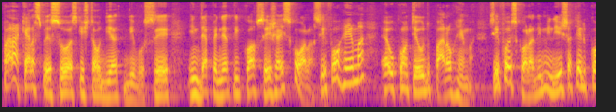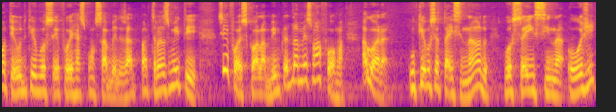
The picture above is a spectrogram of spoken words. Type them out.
para aquelas pessoas que estão diante de você, independente de qual seja a escola. Se for rema, é o conteúdo para o rema. Se for escola de ministro, aquele conteúdo que você foi responsabilizado para transmitir. Se for escola bíblica, da mesma forma. Agora, o que você está ensinando, você ensina hoje,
